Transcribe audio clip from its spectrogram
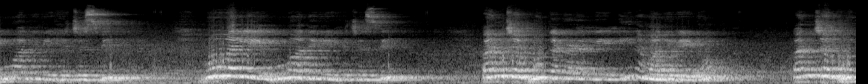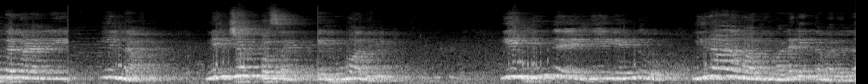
ಹೂವಾದಿನಿ ಹೆಚ್ಚಿಸಿ ಹೂವಲ್ಲಿ ಹೂವಾದಿನಿ ಹೆಚ್ಚಿಸಿ ಪಂಚಭೂತಗಳಲ್ಲಿ ಲೀನವಾಗಿದೆಯೋ ಪಂಚಭೂತಗಳಲ್ಲಿ ಇಲ್ಲ. ನಿಜಕ್ಕೂ ಸರಿ ಈ ಹಿಂದೆ ಹೀಗೆಂದು ನಿರಾಳವಾಗಿ ಮಲಗಿದ್ದವರಲ್ಲ?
